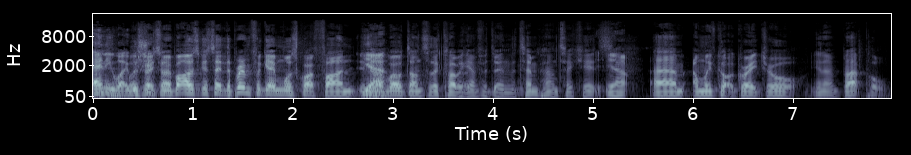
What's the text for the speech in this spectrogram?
Anyway, Well, we it's great should. to know, but I was going to say the Brentford game was quite fun. You Yeah. know, well done to the club again for doing the ten pound tickets. Yeah. um, and we've got a great draw. You know, Blackpool,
